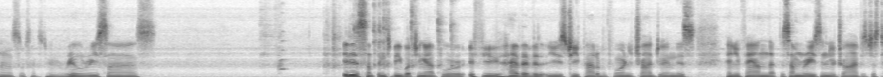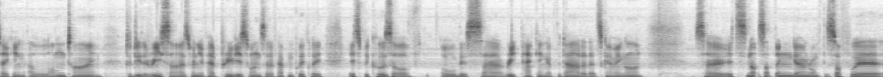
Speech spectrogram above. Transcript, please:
Uh, this looks like it's doing a real resize. It is something to be watching out for if you have ever used gparted before and you tried doing this and you found that for some reason your drive is just taking a long time to do the resize when you've had previous ones that have happened quickly, it's because of all this uh, repacking of the data that's going on. So it's not something going wrong with the software,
